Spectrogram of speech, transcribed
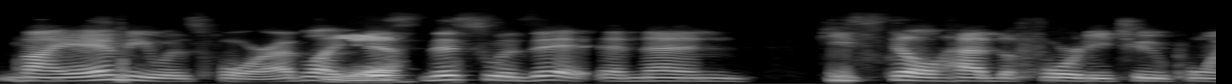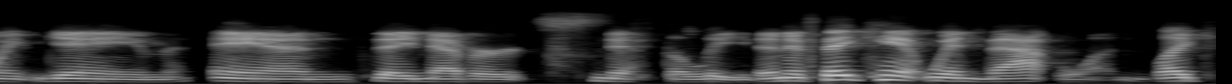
Miami was for. I'm like, yeah. this this was it. And then he still had the 42 point game and they never sniffed the lead. And if they can't win that one, like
